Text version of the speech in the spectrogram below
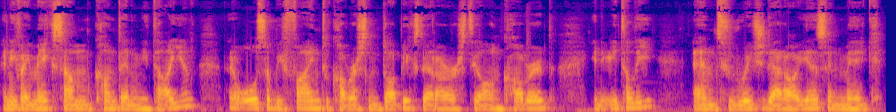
And if I make some content in Italian, it will also be fine to cover some topics that are still uncovered in Italy and to reach that audience and make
